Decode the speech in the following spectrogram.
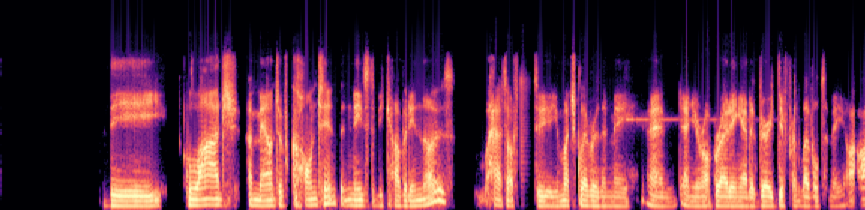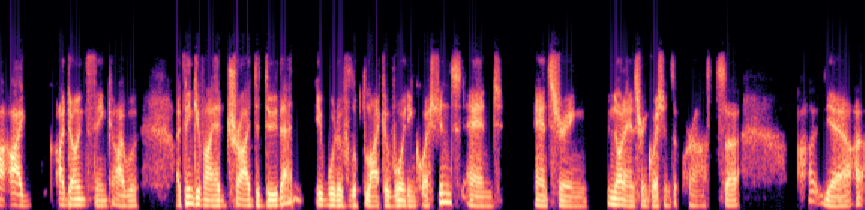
the large amount of content that needs to be covered in those hats off to you you're much cleverer than me and and you're operating at a very different level to me i i, I don't think I would. I think if I had tried to do that, it would have looked like avoiding questions and answering, not answering questions that were asked. So, uh, yeah. I,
